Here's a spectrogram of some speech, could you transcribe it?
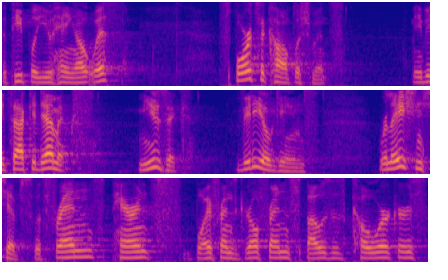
the people you hang out with, sports accomplishments. Maybe it's academics, music, video games, relationships with friends, parents, boyfriends, girlfriends, spouses, coworkers.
